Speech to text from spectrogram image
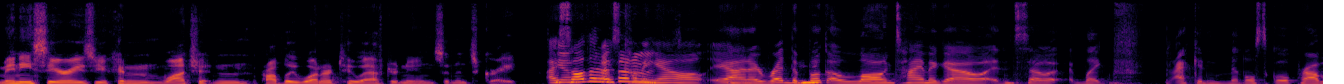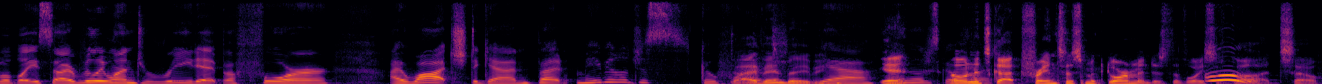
miniseries. You can watch it in probably one or two afternoons, and it's great. I Yeah, saw that I it was thought it coming was- out, yeah, and I read the book a long time ago, and so like back in middle school probably. So I really wanted to read it before I watched again, but maybe I'll just go for Dive it. in, baby. Yeah, maybe Yeah. I'll just go Oh, and for it's it. got Frances McDormand as the voice Ooh. of God, so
